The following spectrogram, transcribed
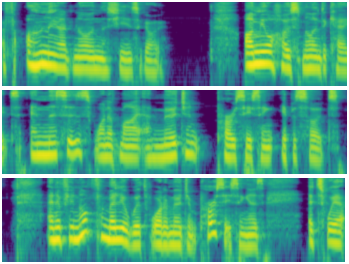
If only I'd known this years ago. I'm your host, Melinda Cates, and this is one of my emergent processing episodes. And if you're not familiar with what emergent processing is, it's where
